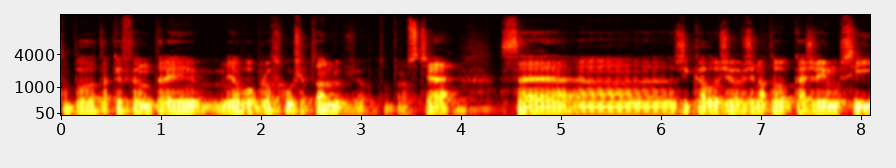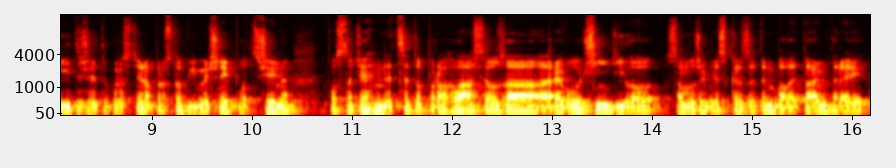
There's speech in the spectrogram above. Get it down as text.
to byl taky film, který měl obrovskou šeptandu, že jo? To prostě se uh, říkalo, že, že na to každý musí jít, že to prostě naprosto výjimečný podčin. V podstatě hned se to prohlásil za revoluční dílo, samozřejmě skrze ten ballet time, který uh,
